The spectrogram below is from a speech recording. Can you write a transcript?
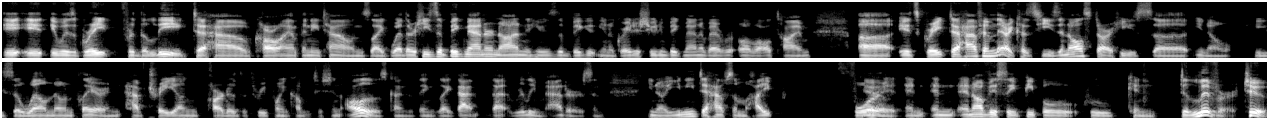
it, it, it was great for the league to have Karl Anthony Towns like whether he's a big man or not and he was the big you know greatest shooting big man of ever of all time uh it's great to have him there because he's an all-star. He's uh you know he's a well-known player and have Trae Young part of the three-point competition all of those kinds of things like that that really matters. And you know you need to have some hype for Yeah. it. And and and obviously people who can deliver too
